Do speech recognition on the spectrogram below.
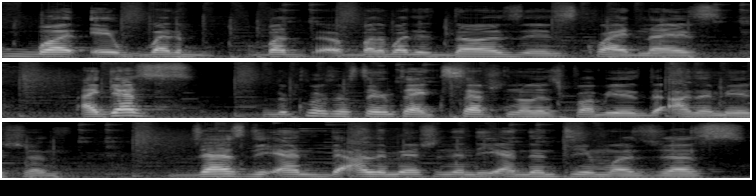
but it but but uh, but what it does is quite nice. I guess the closest thing to exceptional is probably the animation. Just the end, the animation in the ending team was just,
